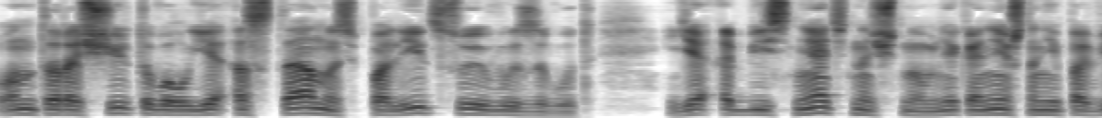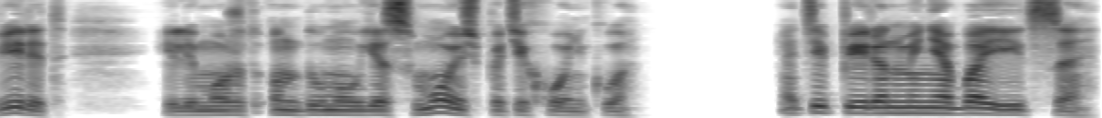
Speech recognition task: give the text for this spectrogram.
Он-то рассчитывал, я останусь, полицию вызовут. Я объяснять начну, мне, конечно, не поверит. Или, может, он думал, я смоюсь потихоньку. А теперь он меня боится.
